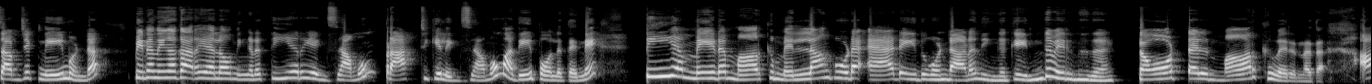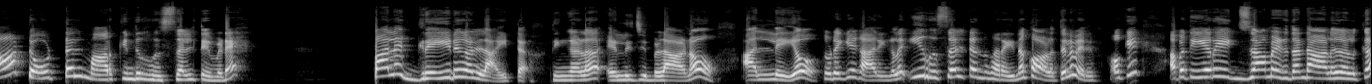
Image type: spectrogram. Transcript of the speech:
സബ്ജക്ട് നെയിം ഉണ്ട്. പിന്നെ നിങ്ങൾക്ക് അറിയാലോ നിങ്ങളുടെ തിയറി എക്സാമും പ്രാക്ടിക്കൽ എക്സാമും അതേപോലെ തന്നെ ടി എം എയുടെ മാർക്കും എല്ലാം കൂടെ ആഡ് ചെയ്തുകൊണ്ടാണ് നിങ്ങൾക്ക് എന്ത് വരുന്നത്? ടോട്ടൽ മാർക്ക് വരുന്നത്. ആ ടോട്ടൽ മാർക്കിന്റെ റിസൾട്ട് ഇവിടെ പല ഗ്രേഡുകളിലായിട്ട് നിങ്ങൾ എലിജിബിൾ ആണോ അല്ലയോ തുടങ്ങിയ കാര്യങ്ങൾ ഈ റിസൾട്ട് എന്ന് പറയുന്ന കോളത്തിൽ വരും. ഓക്കെ അപ്പൊ തിയറി എക്സാം എഴുതേണ്ട ആളുകൾക്ക്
